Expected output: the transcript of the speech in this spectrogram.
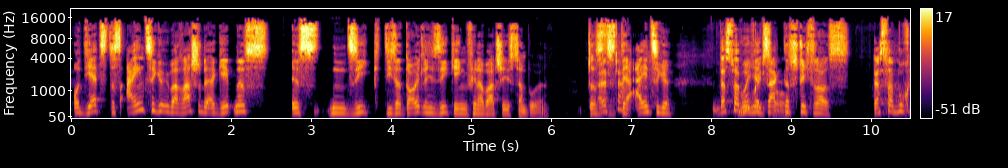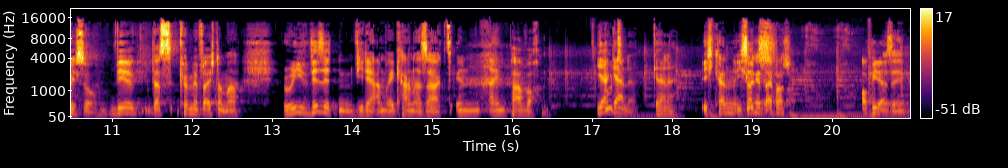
und jetzt das einzige überraschende Ergebnis ist ein Sieg, dieser deutliche Sieg gegen Fenerbahce Istanbul. Das ist der einzige, das war wo ich jetzt sage, so. das sticht raus. Das verbuche ich so. Wir, das können wir vielleicht noch mal revisiten, wie der Amerikaner sagt, in ein paar Wochen. Ja, gerne, gerne. Ich kann, ich sage jetzt einfach auf Wiedersehen.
